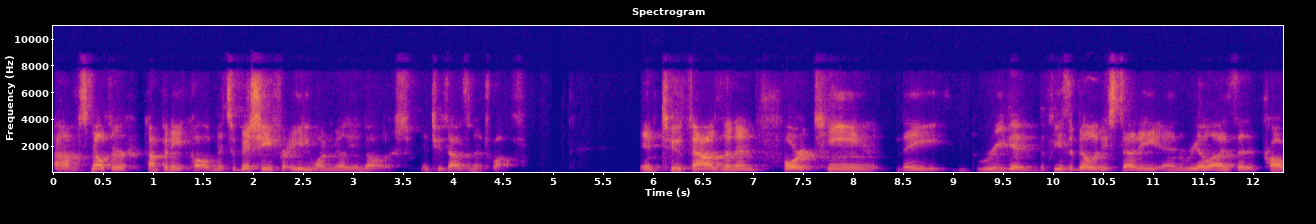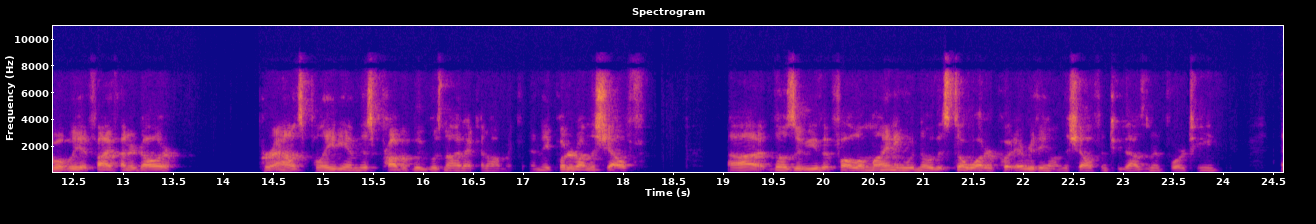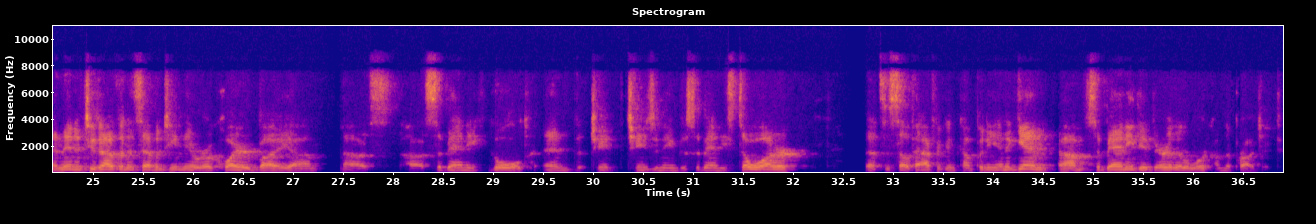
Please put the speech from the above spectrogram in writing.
um, smelter company called Mitsubishi for $81 million in 2012. In 2014, they redid the feasibility study and realized that it probably at $500 per ounce palladium, this probably was not economic. And they put it on the shelf. Uh, those of you that follow mining would know that Stillwater put everything on the shelf in 2014. And then in 2017, they were acquired by um, uh, uh, Sibanye Gold and changed the name to Sibanye Stillwater. That's a South African company. And again, um, Sibanye did very little work on the project.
